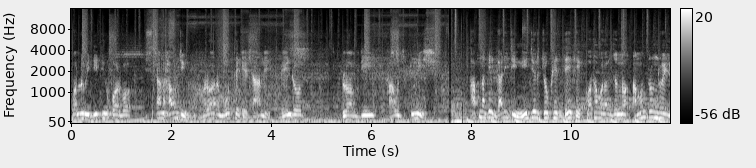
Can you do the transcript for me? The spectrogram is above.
পল্লবী দ্বিতীয় পর্ব, স্টান হাউজিং, ঘরোয়ার মোড় থেকে ডানে main road, block D, house উনিশ। আপনাকে গাড়িটি নিজের চোখে দেখে কথা বলার জন্য আমন্ত্রণ রইল।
